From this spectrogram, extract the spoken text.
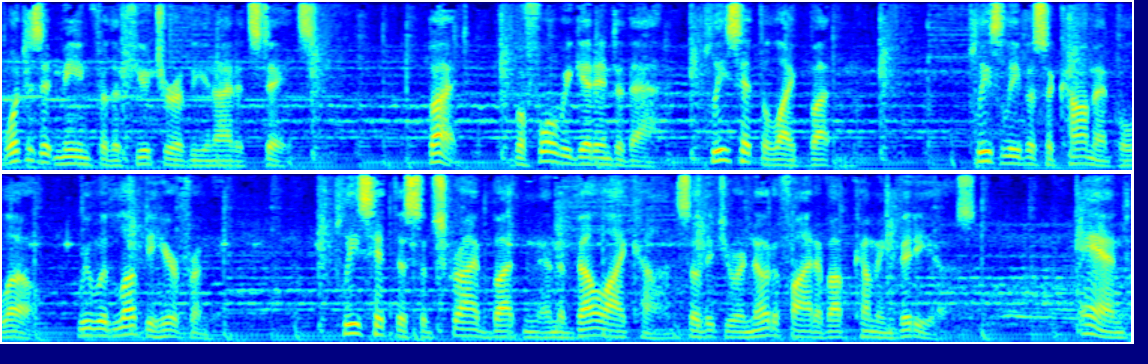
what does it mean for the future of the United States? But, before we get into that, please hit the like button. Please leave us a comment below, we would love to hear from you. Please hit the subscribe button and the bell icon so that you are notified of upcoming videos. And,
